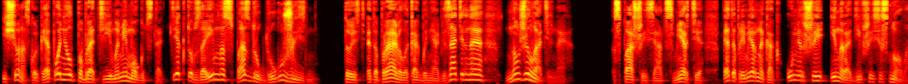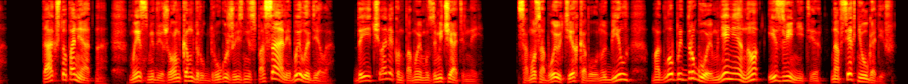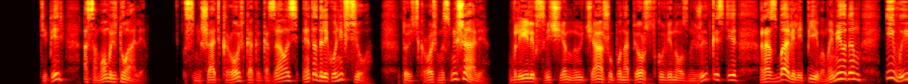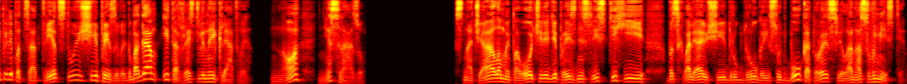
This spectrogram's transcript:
Еще, насколько я понял, побратимами могут стать те, кто взаимно спас друг другу жизнь. То есть это правило как бы не обязательное, но желательное. Спасшийся от смерти — это примерно как умерший и народившийся снова. Так что понятно, мы с медвежонком друг другу жизни спасали, было дело. Да и человек он, по-моему, замечательный. Само собой, у тех, кого он убил, могло быть другое мнение, но, извините, на всех не угодишь. Теперь о самом ритуале. Смешать кровь, как оказалось, это далеко не все. То есть кровь мы смешали, влили в священную чашу по наперстку венозной жидкости, разбавили пивом и медом и выпили под соответствующие призывы к богам и торжественные клятвы. Но не сразу. Сначала мы по очереди произнесли стихи, восхваляющие друг друга и судьбу, которая свела нас вместе.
